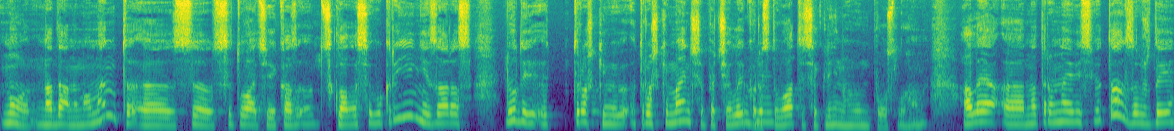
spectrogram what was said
ну, на даний момент е, з ситуацією, яка склалася в Україні, зараз люди трошки, трошки менше почали користуватися клінінговими послугами. Але е, на травневі свята завжди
